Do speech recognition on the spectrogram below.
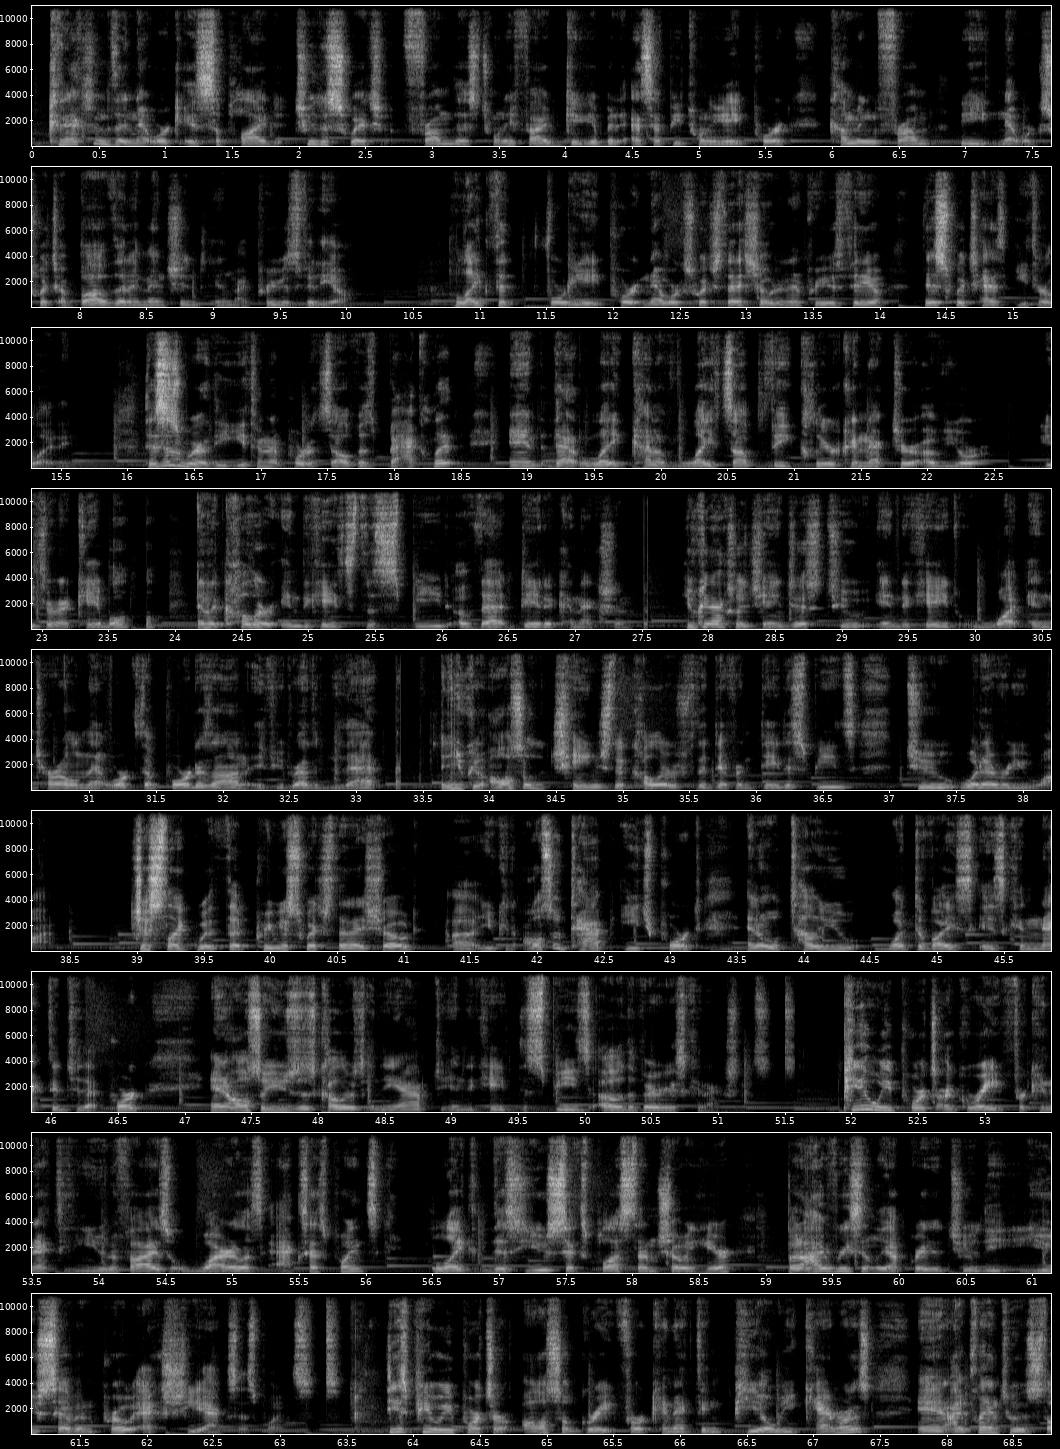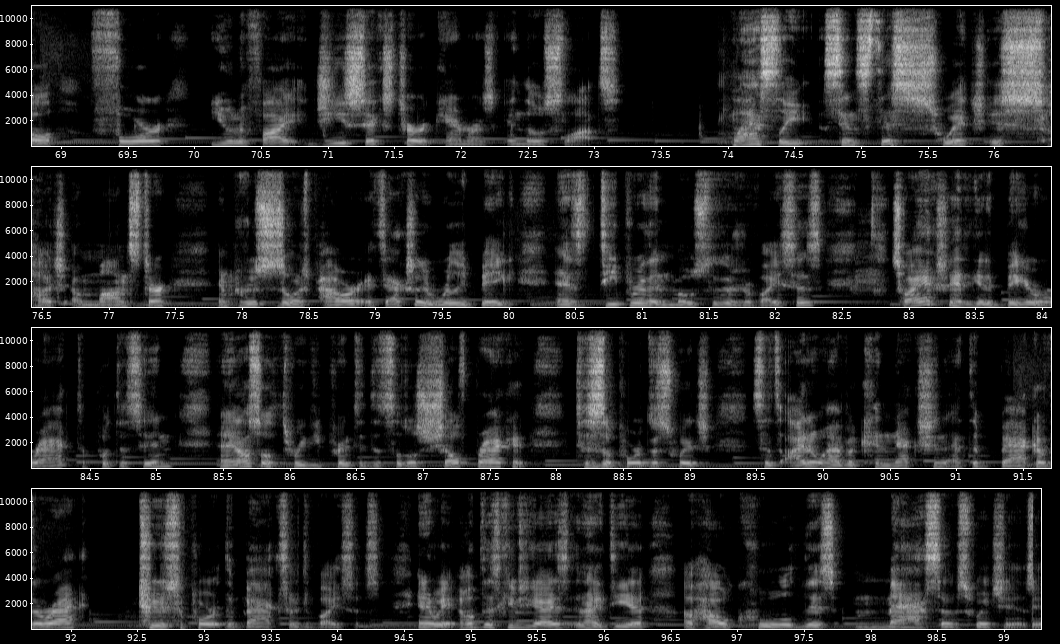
Connection to the network is supplied to the switch from this 25 gigabit SFP28 port coming from the network switch above that I mentioned in my previous video. Like the 48 port network switch that I showed in a previous video, this switch has ether lighting. This is where the ethernet port itself is backlit and that light kind of lights up the clear connector of your ethernet cable and the color indicates the speed of that data connection. You can actually change this to indicate what internal network the port is on if you'd rather do that. And you can also change the colors for the different data speeds to whatever you want. Just like with the previous switch that I showed, uh, you can also tap each port and it will tell you what device is connected to that port and also uses colors in the app to indicate the speeds of the various connections. PoE ports are great for connecting UniFi's wireless access points like this U6 Plus that I'm showing here, but I've recently upgraded to the U7 Pro XG access points. These PoE ports are also great for connecting PoE cameras, and I plan to install four UniFi G6 turret cameras in those slots. Lastly, since this switch is such a monster and produces so much power, it's actually really big and is deeper than most of their devices. So I actually had to get a bigger rack to put this in, and I also 3D printed this little shelf bracket to support the switch since I don't have a connection at the back of the rack to support the backs of devices. Anyway, I hope this gives you guys an idea of how cool this massive switch is.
